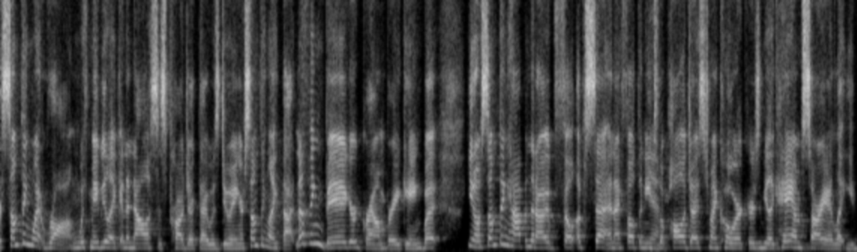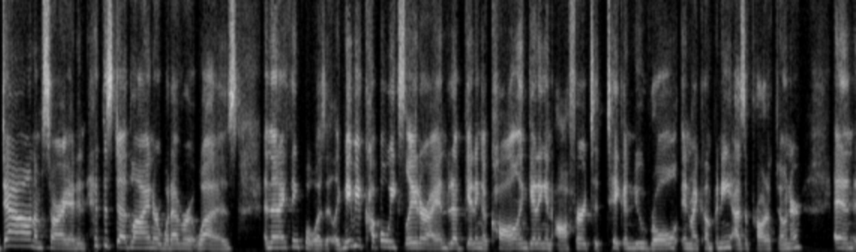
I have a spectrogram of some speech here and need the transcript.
something went wrong with maybe like an analysis project I was doing or something like that. Nothing big or groundbreaking, but you know, something happened that I felt upset and I felt the need yeah. to apologize to my coworkers and be like, "Hey, I'm sorry I let you down. I'm sorry I didn't hit this deadline or whatever it was." And then I think what was it? Like maybe a couple weeks later I ended up getting a call and getting an offer to take a new role in my company as a product owner. And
